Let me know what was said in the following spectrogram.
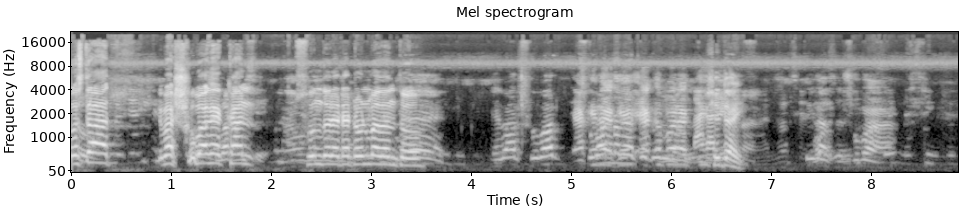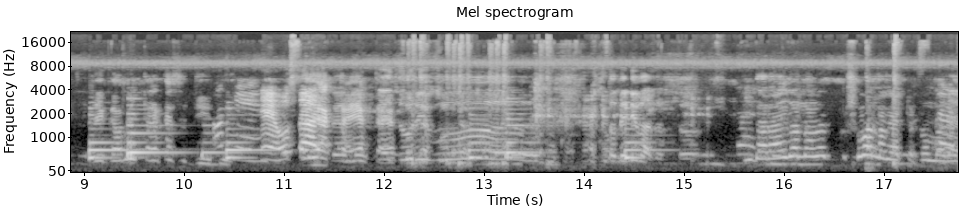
ওস্তাদ এবার সুভাগ একখান সুন্দর একটা টোন বাজান তো। এবার বাজাই। সেটাই। ঠিক আছে। হ্যাঁ ওস্তাদ দৌড়িব। তো দেরি বাজান তো। দাঁড়া এবার নামে সবার নামে একটা টোন বাজাই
